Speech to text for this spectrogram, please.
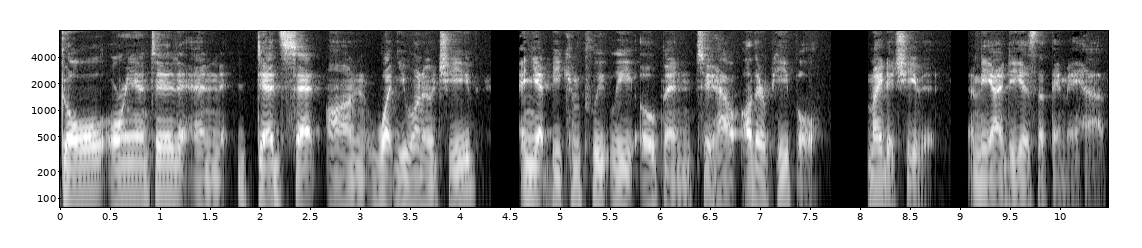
goal oriented and dead set on what you want to achieve, and yet be completely open to how other people might achieve it and the ideas that they may have.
